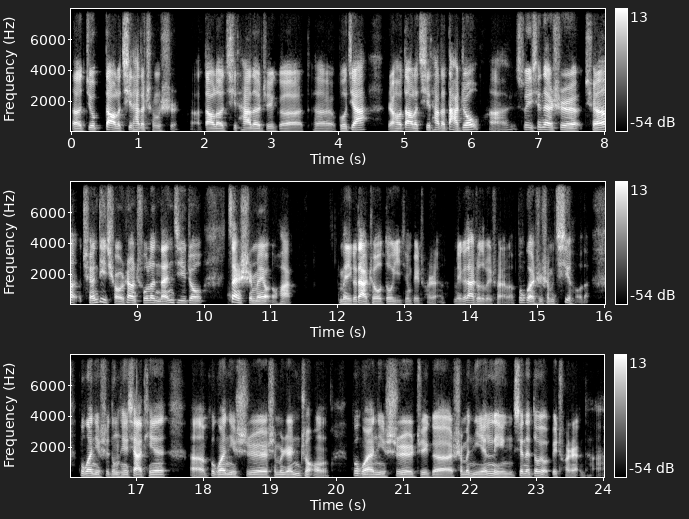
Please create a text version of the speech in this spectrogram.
呃，就到了其他的城市啊，到了其他的这个呃国家，然后到了其他的大洲啊，所以现在是全全地球上除了南极洲暂时没有的话，每个大洲都已经被传染了，每个大洲都被传染了，不管是什么气候的，不管你是冬天夏天，呃，不管你是什么人种，不管你是这个什么年龄，现在都有被传染的啊。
